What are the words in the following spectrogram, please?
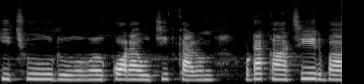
কিছুর করা উচিত। কারণ ওটা কাঁচের বা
